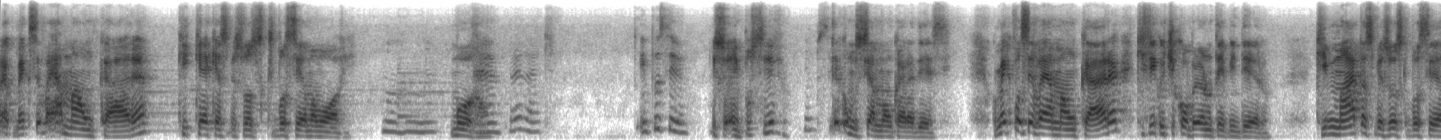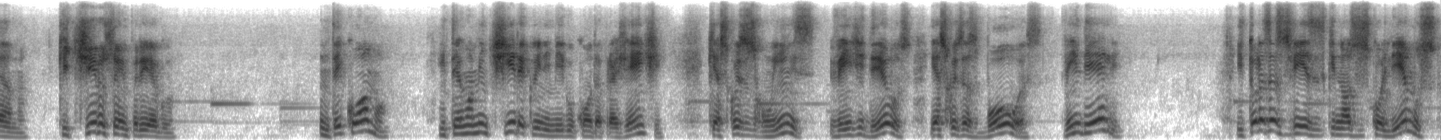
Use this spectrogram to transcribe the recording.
Ué, como é que você vai amar um cara que quer que as pessoas que você ama morrem? Morram. né? É verdade. Impossível. Isso é impossível. Não tem Impossível. como você amar um cara desse. Como é que você vai amar um cara que fica te cobrando o tempo inteiro? Que mata as pessoas que você ama? Que tira o seu emprego? Não tem como. Então é uma mentira que o inimigo conta pra gente que as coisas ruins vêm de Deus e as coisas boas vêm dele. E todas as vezes que nós escolhemos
